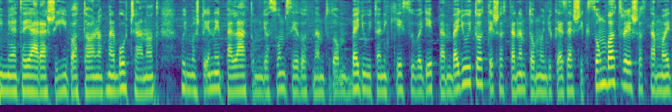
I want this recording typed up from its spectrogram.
e-mailt a járási hivatalnak, mert bocsánat, hogy most én éppen látom, hogy a szomszédot nem tudom begyújtani készül, vagy éppen begyújtott, és aztán nem tudom, mondjuk ez esik szombatra, és aztán majd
